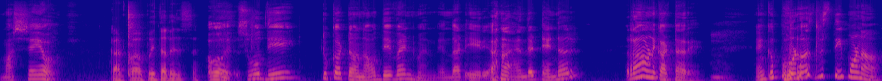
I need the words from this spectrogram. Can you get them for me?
मातशें यो काडपा पळयताले दिसता. Oh, so they took a turn out. They went man in that area, and the tender round काडटा रे. हांकां पणस दिसती पोणा.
